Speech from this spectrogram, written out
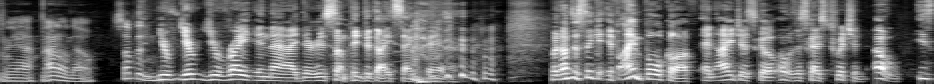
yeah, I don't know something you're you're you're right in that there is something to dissect there but i'm just thinking if i'm volkov and i just go oh this guy's twitching oh he's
